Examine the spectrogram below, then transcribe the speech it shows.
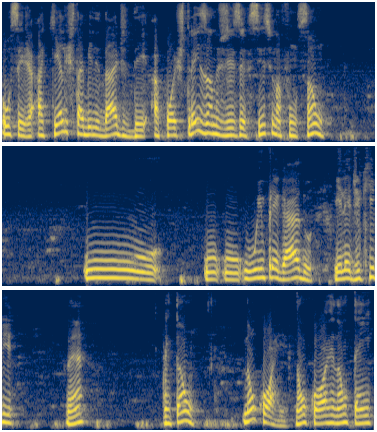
Ou seja, aquela estabilidade de, após três anos de exercício na função, o, o, o, o empregado ele adquirir né? Então, não corre, não corre, não tem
